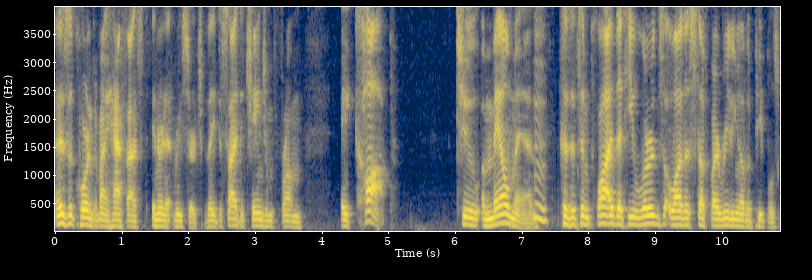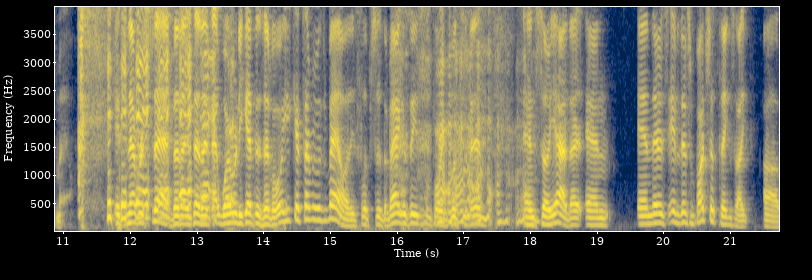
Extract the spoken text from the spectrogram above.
and this is according to my half-assed internet research. But they decided to change him from a cop to a mailman because it's implied that he learns a lot of this stuff by reading other people's mail. it's never said, but I said that, where would he get this? info? Well, he gets everyone's mail and he flips through the magazines before he puts it in. And so yeah, that and and there's and there's a bunch of things like uh,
